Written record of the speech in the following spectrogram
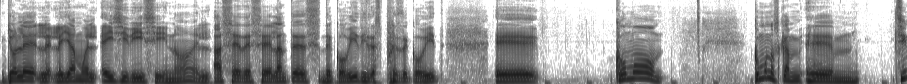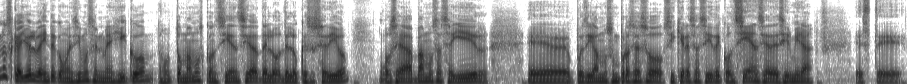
yo le, le, llamo el ACDC, ¿no? El ACDC, el antes de COVID y después de COVID. Eh, ¿Cómo, cómo nos eh, sí nos cayó el 20, como decimos en México, o tomamos conciencia de lo, de lo que sucedió. O sea, vamos a seguir, eh, pues digamos, un proceso, si quieres así, de conciencia, de decir, mira, este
